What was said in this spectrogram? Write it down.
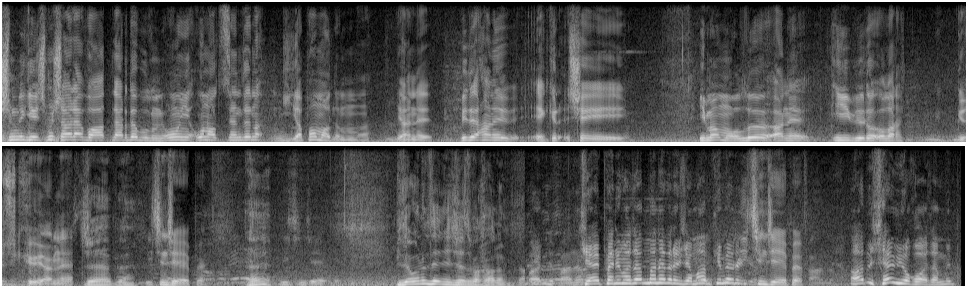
Şimdi geçmiş hala vaatlerde bulunuyor. 10 16 senedir na- yapamadın mı? Yani bir de hani şey İmamoğlu hani iyi biri olarak gözüküyor yani. CHP. Niçin CHP? He? Niçin CHP? Bir de onu deneyeceğiz bakalım. CHP'nin adamına vereceğim abi kime vereceğim? Niçin CHP efendim? Abi sev yok o adamı.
